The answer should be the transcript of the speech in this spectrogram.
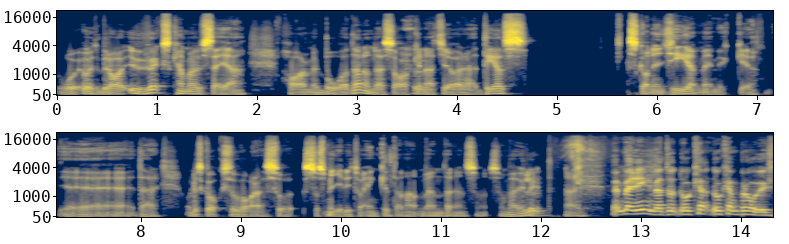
och ett bra UX kan man väl säga har med båda de där sakerna mm. att göra. Dels ska den ge mig mycket eh, där. Och det ska också vara så, så smidigt och enkelt att använda den som, som möjligt. Mm. Men, men det innebär att då, då kan, då kan BraUX,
